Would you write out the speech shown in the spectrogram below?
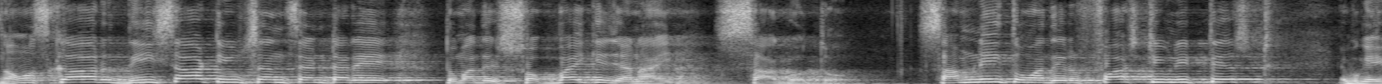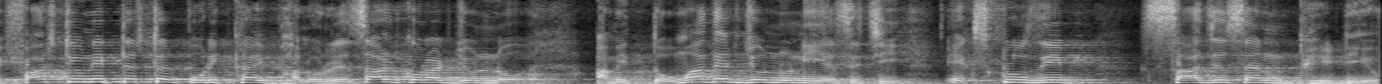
নমস্কার, দিশা টিউশন সেন্টারে তোমাদের সবাইকে জানাই স্বাগত। সামনেই তোমাদের ফার্স্ট ইউনিট টেস্ট এবং এই ফার্স্ট ইউনিট টেস্টের পরীক্ষায় ভালো রেজাল্ট করার জন্য আমি তোমাদের জন্য নিয়ে এসেছি এক্সক্লুসিভ সাজেশন ভিডিও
